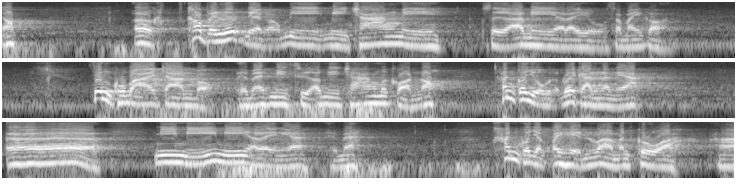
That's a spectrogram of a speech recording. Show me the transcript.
เนาะเออ เข้าไปลึกเดี๋ยวก็มีมีช้างมีเสือมีอะไรอยู่สมัยก่อน ซึ่งครูบาอาจารย์บอกเห็นไหมมีเสือมีช้างเมื่อก่อนเนาะท่านก็อยู่ด้วยกันอย่างเงี้ยเออ มีหมีมีอะไรอย่างเงี้ย เห็นไหมท่านก็อยากไปเห็นว่ามันกลัวหา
